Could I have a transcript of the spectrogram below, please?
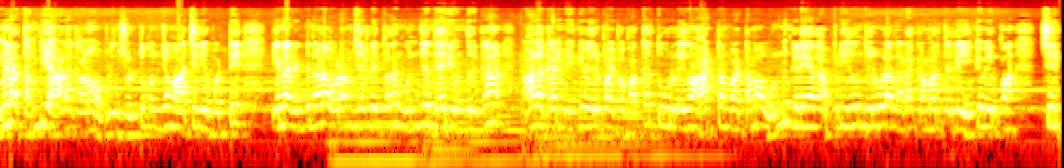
என்னடா தம்பி ஆளை காணும் அப்படின்னு சொல்லிட்டு கொஞ்சம் ஆச்சரியப்பட்டு ஏன்னா ரெண்டு நாளாக உடம்பு சரியில்லை இப்போ தான் கொஞ்சம் தேறி வந்திருக்கான். ஆளை காணும் எங்கே இருப்பான். இப்போ பக்கத்து ஊரில் எதுவும் ஆட்டம் பாட்டமாக ஒன்றும் கிடையாது. அப்படி எதுவும் திருவிழா நடக்கிற மாதிரி தெரியல. எங்கே இருப்பான். சரி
